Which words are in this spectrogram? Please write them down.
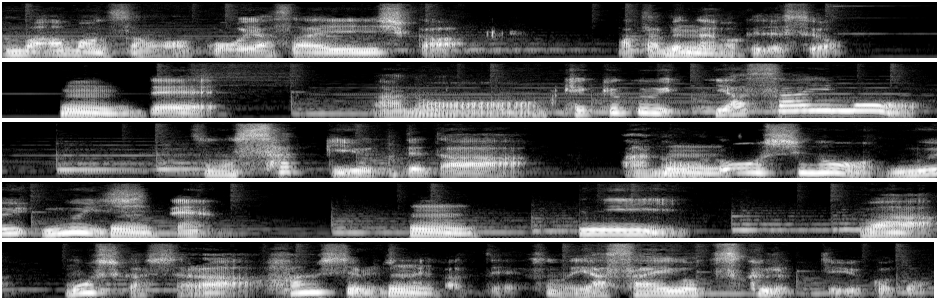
まあ、アマンさんはこう野菜しか、まあ、食べないわけですよ。うん。で、あのー結局野菜も、そのさっき言ってた、あの、うん老子の無無意視点うん。には、もしかしたら反してるんじゃないかって、その野菜を作るっていうこと。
